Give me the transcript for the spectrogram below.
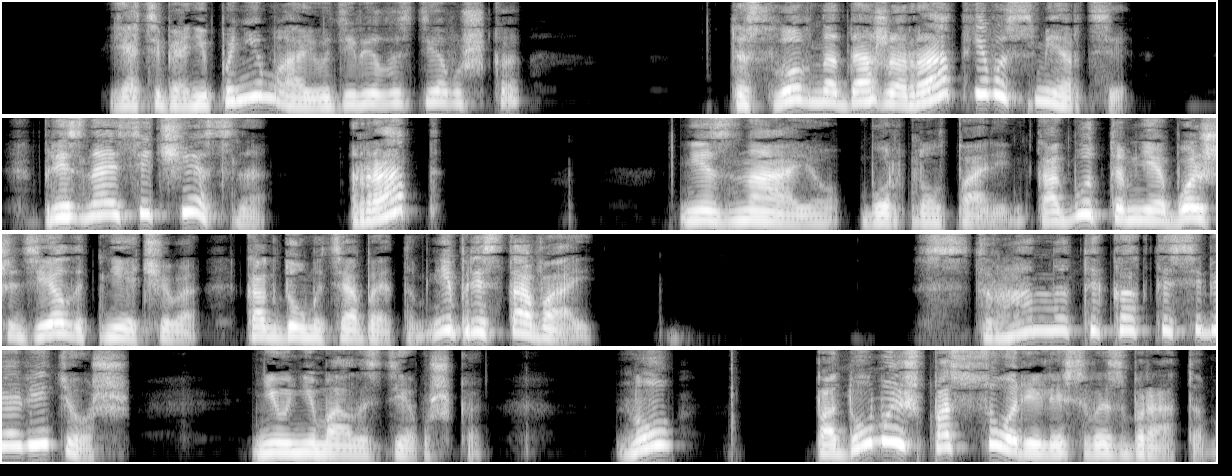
— Я тебя не понимаю, — удивилась девушка. — Ты словно даже рад его смерти? Признайся честно, рад? — Не знаю, — буркнул парень, — как будто мне больше делать нечего, как думать об этом. Не приставай. — Странно ты как-то себя ведешь, — не унималась девушка. — Ну, подумаешь, поссорились вы с братом.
